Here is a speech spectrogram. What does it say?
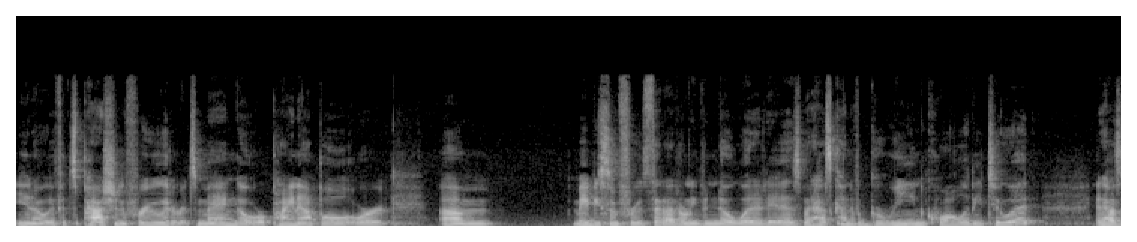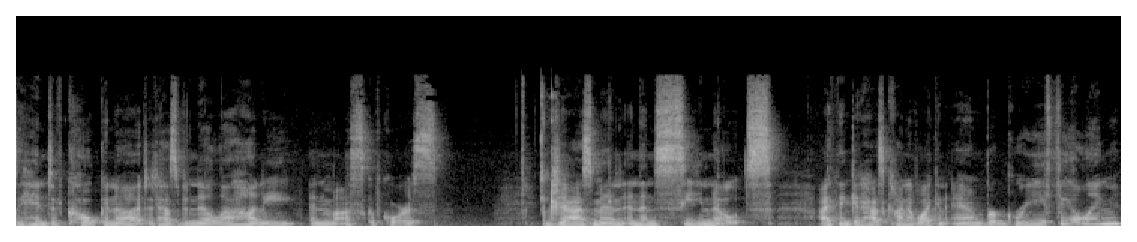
you know, if it's passion fruit or it's mango or pineapple or um, maybe some fruits that I don't even know what it is, but it has kind of a green quality to it. It has a hint of coconut. It has vanilla, honey, and musk, of course. Jasmine, and then sea notes. I think it has kind of like an ambergris feeling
